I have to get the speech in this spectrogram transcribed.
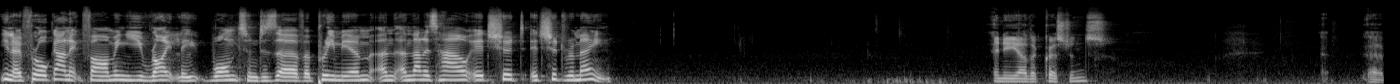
you know, for organic farming, you rightly want and deserve a premium, and, and that is how it should it should remain. Any other questions? Uh,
